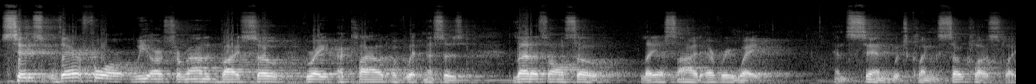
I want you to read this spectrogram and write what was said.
Since therefore we are surrounded by so great a cloud of witnesses, let us also lay aside every weight and sin which clings so closely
